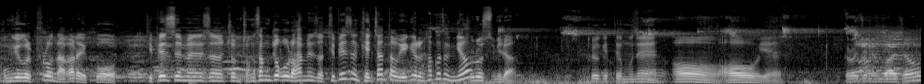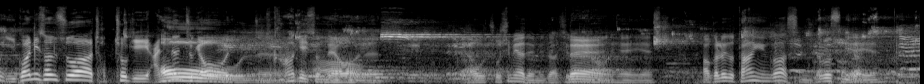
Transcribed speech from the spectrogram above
공격을 풀어 나가라 했고 디펜스 면에서는 좀 정상적으로 하면서 디펜스는 괜찮다고 얘기를 하거든요. 그렇습니다. 그렇기 때문에 어, 어우 예. 그러지는 과정 이관희 선수와 접촉이 안면 쪽에 어, 네. 강하게 있었네요. 아, 예. 어우 조심해야 됩니다 지금. 네. 예, 예. 아 그래도 다행인 것 같습니다. 그렇습니다. 예, 예.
